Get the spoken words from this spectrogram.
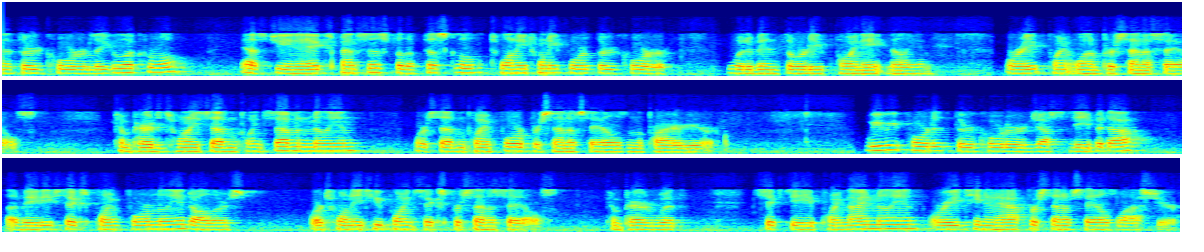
the third quarter legal accrual, SG&A expenses for the fiscal 2024 third quarter would have been 30.8 million, or 8.1% of sales, compared to 27.7 million, or 7.4% of sales in the prior year. We reported third quarter adjusted EBITDA of $86.4 million, or 22.6% of sales, compared with 68.9 million, or 18.5% of sales last year.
